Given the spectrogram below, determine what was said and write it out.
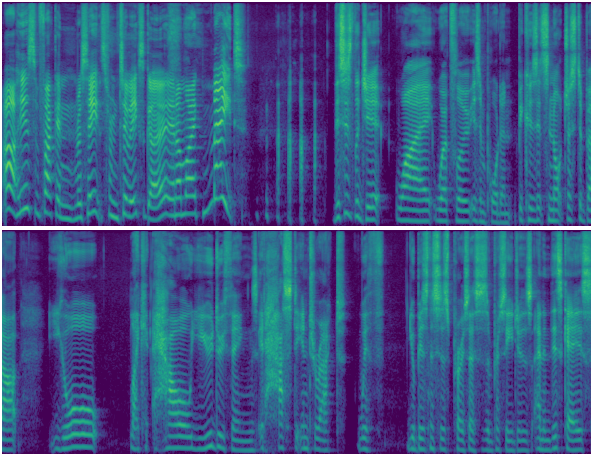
"Oh, here's some fucking receipts from 2 weeks ago." And I'm like, "Mate, This is legit why workflow is important because it's not just about your like how you do things. It has to interact with your business's processes and procedures. And in this case,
